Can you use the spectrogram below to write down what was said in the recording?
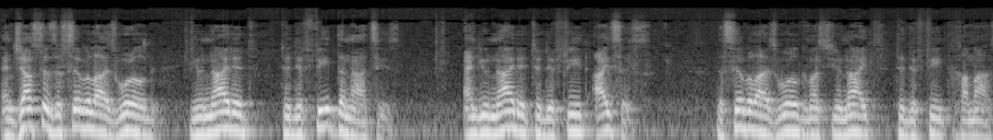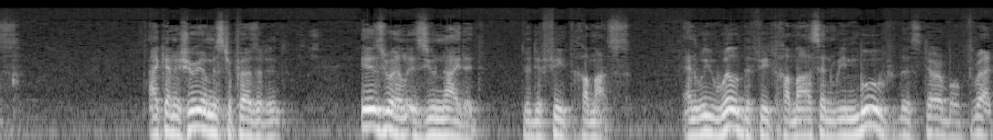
And just as the civilized world united to defeat the Nazis and united to defeat ISIS, the civilized world must unite to defeat Hamas. I can assure you, Mr. President, Israel is united to defeat Hamas. And we will defeat Hamas and remove this terrible threat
